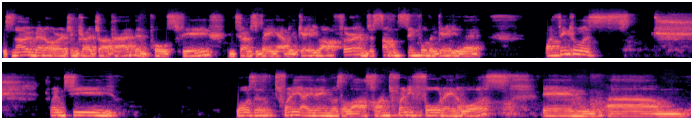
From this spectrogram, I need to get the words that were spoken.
There's no better Origin coach I've had than Paul Sphere in terms of being able to get you up for it and just something simple to get you there. I think it was 20, what was it? 2018 was the last one. 2014 it was in. Um,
